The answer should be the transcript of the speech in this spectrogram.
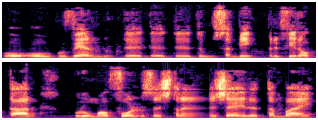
o, o governo de, de, de, Moçambique prefira optar por uma força estrangeira também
